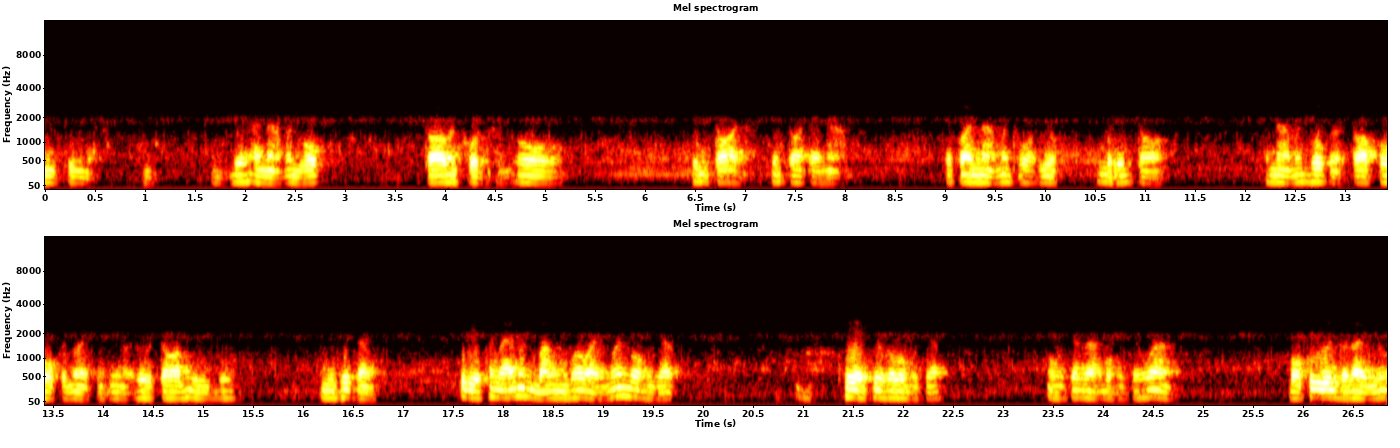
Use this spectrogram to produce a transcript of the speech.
นึกถึงเนี่ยเรื่องอนามันวกตอมันโคตรถึงโอ้เห็นตอนเห็นตอนแต่น้ำแต่ก่อนน้ำมันถ่วมอยู่ไม่เห็นตอน้ำมันบกเลยตอโผล่กันหน่อยทีนี้เออตอไม่มีด้วยมีคือกันกิเลสทั้งหลายมันบังเพราะไหวมันบอกจะ เทศคือเขาบอกจะโอ้จังละบอกจะว่า บอกผู้อื่นก็ได้อยู่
